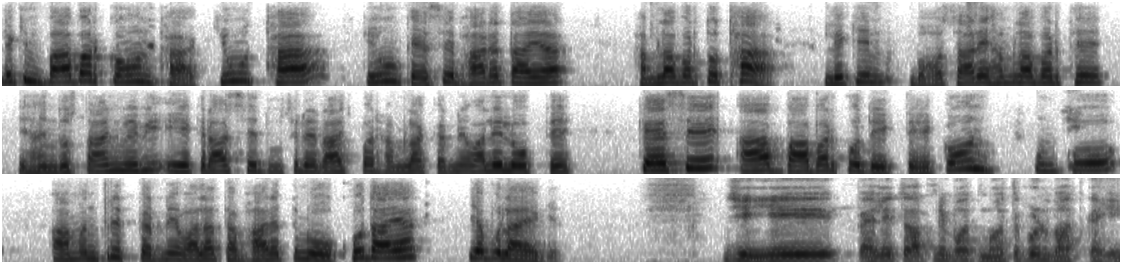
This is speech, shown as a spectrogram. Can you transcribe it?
लेकिन बाबर कौन था? क्यों था? क्यों? कैसे भारत आया? हमलावर तो था लेकिन बहुत सारे हमलावर थे। यहाँ हिंदुस्तान में भी एक राज से दूसरे राज पर हमला करने वाले लोग थे। कैसे आप बाबर को देखते हैं? कौन उनको आमंत्रित करने वाला था? भारत में वो खुद आया या बुलाया गया? जी ये पहले तो आपने बहुत महत्वपूर्ण बात कही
